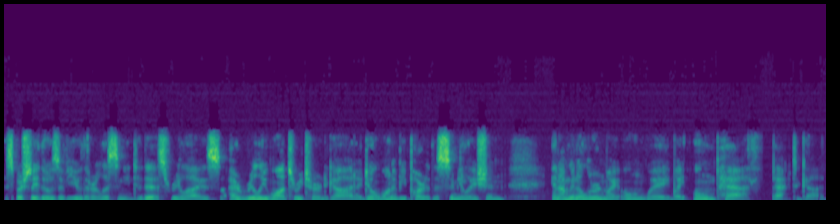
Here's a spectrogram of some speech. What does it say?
especially those of you that are listening to this, realize I really want to return to God. I don't want to be part of the simulation. And I'm going to learn my own way, my own path back to God.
